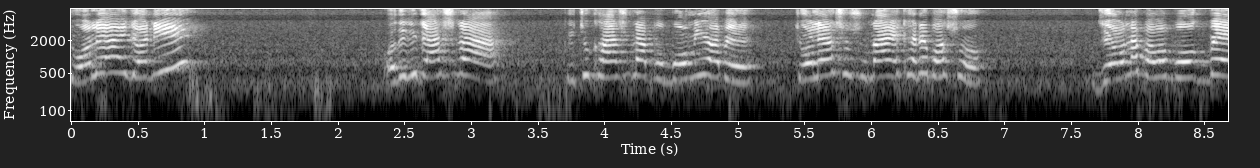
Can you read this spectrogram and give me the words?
চলে আয় জনি। ওদিকে যাস না, কিছু খাস না, বমি হবে। চলে আসো শোনা এখানে বসো। যেও না, বাবা বকবে।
